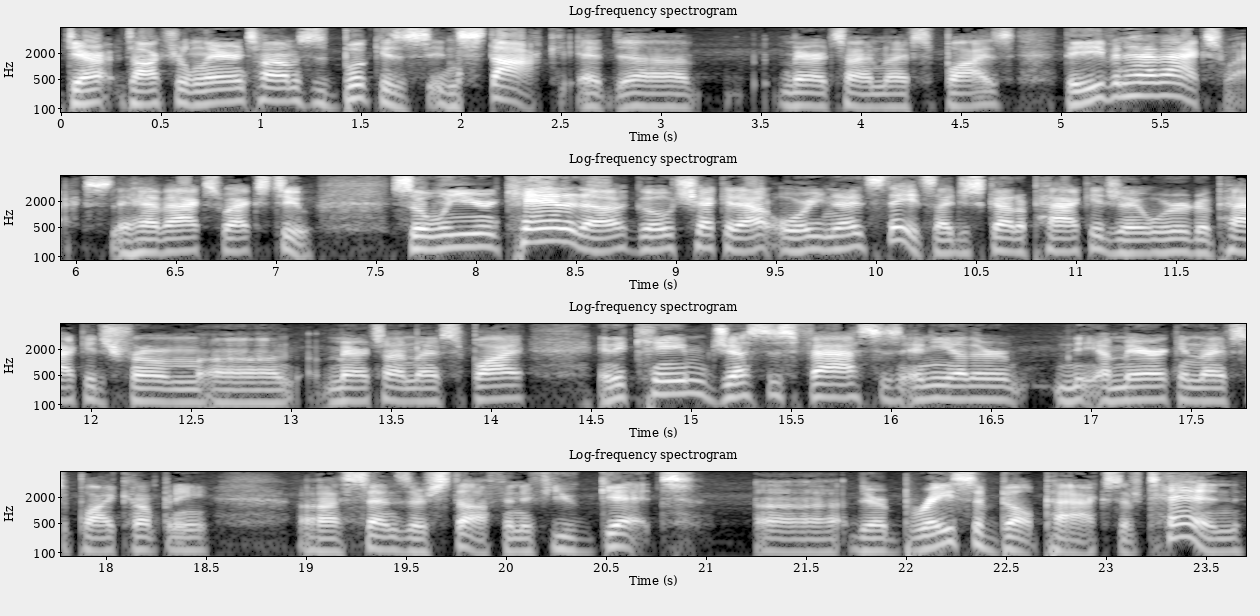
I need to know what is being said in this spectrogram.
Dr. Larrin Thomas's book is in stock at uh, Maritime Knife Supplies. They even have Axe Wax. They have Axe Wax too. So when you're in Canada, go check it out, or United States. I just got a package. I ordered a package from uh, Maritime Knife Supply, and it came just as fast as any other American knife supply company uh, sends their stuff. And if you get uh, their abrasive belt packs of 10,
